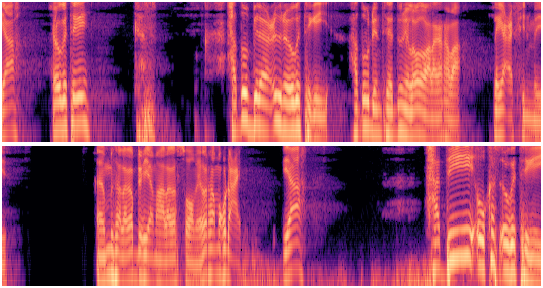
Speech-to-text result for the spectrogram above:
yaa muxuu uga tegey kas. Hadduu bilaa cudrin uga tegey hadduu dhintay adduunya labadabaa laga rabaa laga cafin mayo. Mudha laga bixiyo ama ha laga soomay warkaa ma ku dhacay. Yaa. Haddii uu kas oga tegey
